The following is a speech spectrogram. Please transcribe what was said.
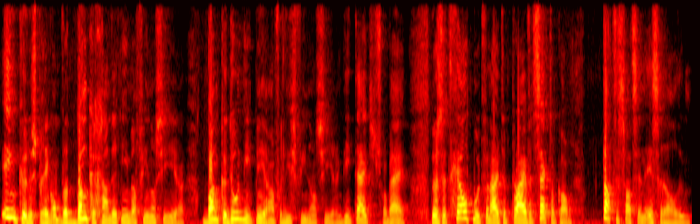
in kunnen springen, omdat banken gaan dit niet meer financieren. Banken doen niet meer aan verliesfinanciering. Die tijd is voorbij. Dus het geld moet vanuit de private sector komen. Dat is wat ze in Israël doen.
